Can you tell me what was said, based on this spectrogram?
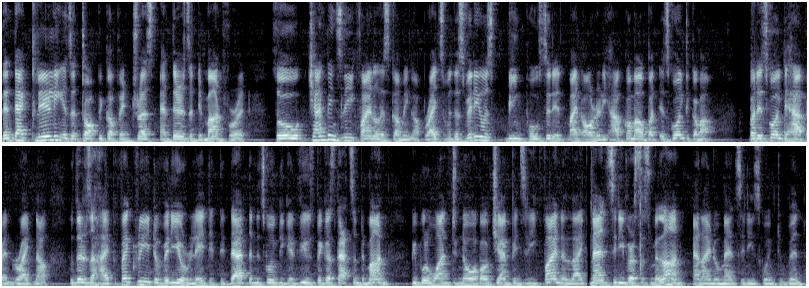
then that clearly is a topic of interest and there is a demand for it so Champions League final is coming up, right? So when this video is being posted, it might already have come out, but it's going to come out. But it's going to happen right now. So there's a hype. If I create a video related to that, then it's going to get views because that's in demand. People want to know about Champions League final, like Man City versus Milan, and I know Man City is going to win.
